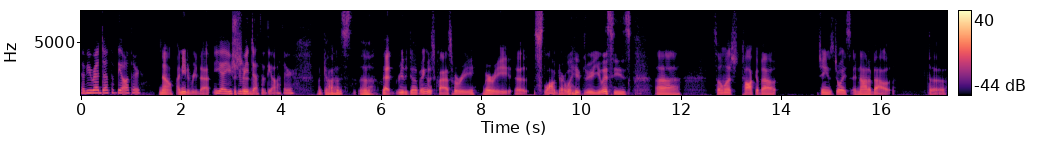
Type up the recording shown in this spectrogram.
Have you read Death of the Author? No, I need to read that. Yeah, you should, should. read Death of the Author. My God, it was uh, that really dope English class where we where we uh, slogged our way through Ulysses. Uh, so much talk about James Joyce and not about the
